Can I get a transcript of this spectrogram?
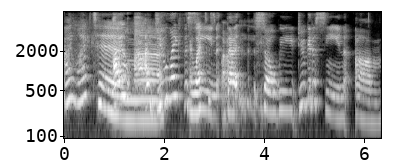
I liked him. I I do like the I scene that. So we do get a scene. Um,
